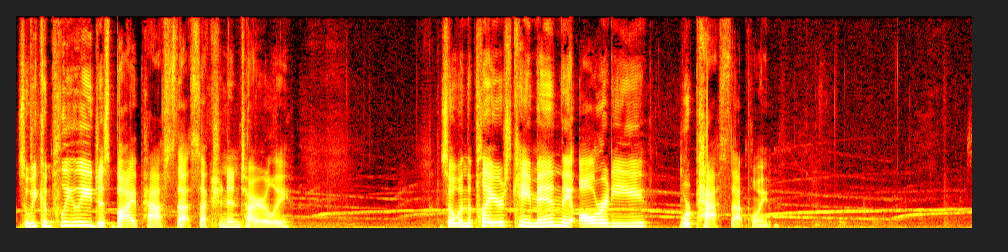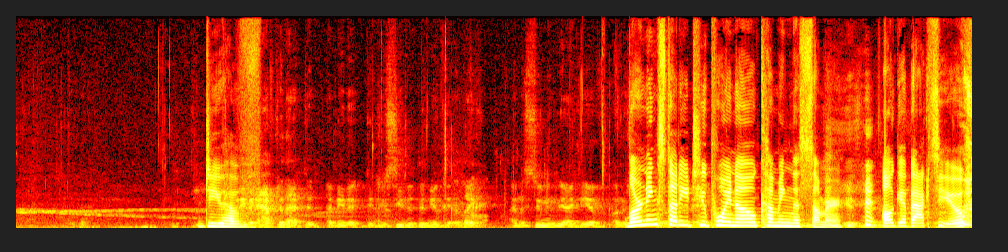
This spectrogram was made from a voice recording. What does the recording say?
So we completely just bypassed that section entirely. So when the players came in, they already were past that point. Do you have? Even after that, did, I mean, did you see that the new like assuming the idea of Learning Study 2.0 coming this summer. I'll get back to you.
